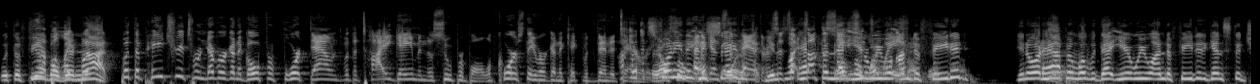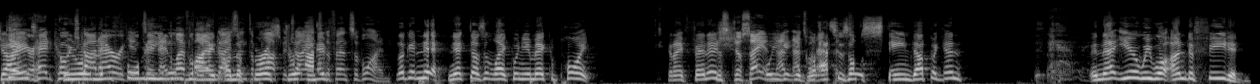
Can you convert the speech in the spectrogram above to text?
with the field yeah, goal. but, like, They're but, not. But the Patriots were never going to go for fourth down with a tie game in the Super Bowl. Of course, they were going to kick with Vinatieri. It's funny that you against say the that. Panthers. You know It's what like- it's not happened that year we were undefeated? You know what happened? What that year we were undefeated against the Giants? Yeah, your head coach we got arrogant and, and left line five guys on the into first the Giants drive. defensive line. Look at Nick. Nick doesn't like when you make a point. Can I finish? Just, just saying. Well, you that, get your glasses all steamed up again. In that year, we were undefeated.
